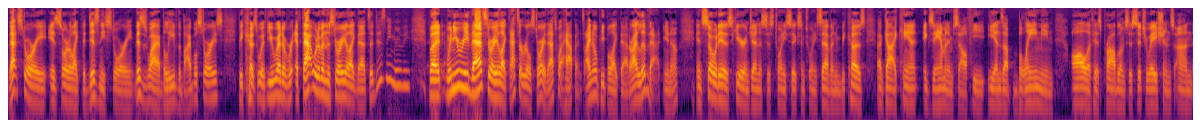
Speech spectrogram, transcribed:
That story is sort of like the Disney story. This is why I believe the Bible stories because if you read a, if that would have been the story, you're like, that's a Disney movie. But when you read that story, you're like, that's a real story. That's what happens. I know people like that, or I live that, you know. And so it is here in Genesis 26 and 27. And because a guy can't examine himself, he he ends up blaming all of his problems, his situations on,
